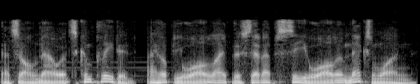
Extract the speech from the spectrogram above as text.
That's all now it's completed. I hope you all like the setup. See you all in next one.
